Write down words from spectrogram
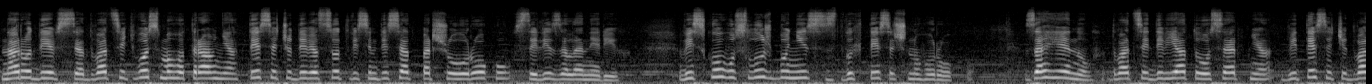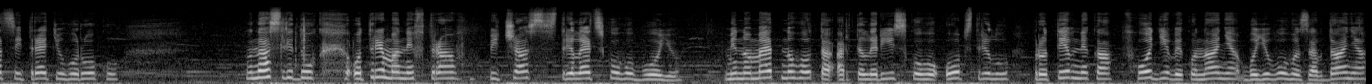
Народився 28 травня 1981 року в селі Зелений Ріг. Військову службу ніс з 2000 року. Загинув 29 серпня 2023 року внаслідок отриманих травм під час стрілецького бою мінометного та артилерійського обстрілу противника в ході виконання бойового завдання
